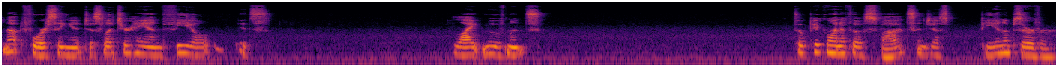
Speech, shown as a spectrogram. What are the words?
Not forcing it, just let your hand feel its light movements. So pick one of those spots and just be an observer.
